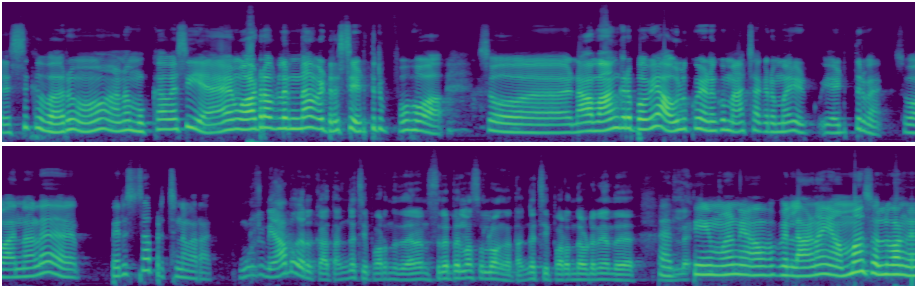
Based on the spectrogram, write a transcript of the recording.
ட்ரெஸ்ஸுக்கு வரும். ஆனால் முக்கால்வாசி என் வாட்ராப்ல இருந்து தான் அவள் ட்ரெஸ் எடுத்துகிட்டு போவா. ஸோ நான் வாங்குறப்பவே அவளுக்கும் எனக்கும் மேட்ச் ஆகுற மாதிரி எடுக்க- எடுத்துருவேன். ஸோ அதனால பெருசாக பிரச்சனை வராது. உங்களுக்கு ஞாபகம் இருக்கா? தங்கச்சி பிறந்தது ஏன்னா சில பேர்லாம் சொல்லுவாங்க தங்கச்சி பிறந்த உடனே அந்த இல்ல சத்தியமா ஞாபகம் இல்லை. ஆனால் என் அம்மா சொல்லுவாங்க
